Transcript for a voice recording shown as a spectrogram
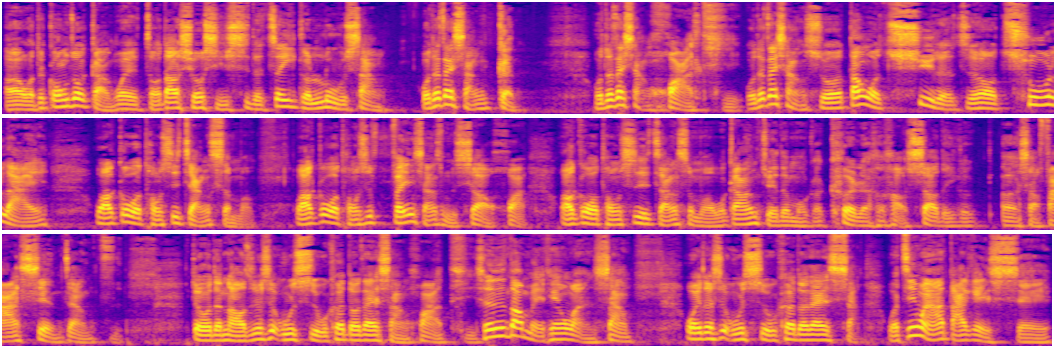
呃我的工作岗位走到休息室的这一个路上，我都在想梗。我都在想话题，我都在想说，当我去了之后出来，我要跟我同事讲什么？我要跟我同事分享什么笑话？我要跟我同事讲什么？我刚刚觉得某个客人很好笑的一个呃小发现，这样子。对，我的脑子就是无时无刻都在想话题，甚至到每天晚上，我也都是无时无刻都在想，我今晚要打给谁？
